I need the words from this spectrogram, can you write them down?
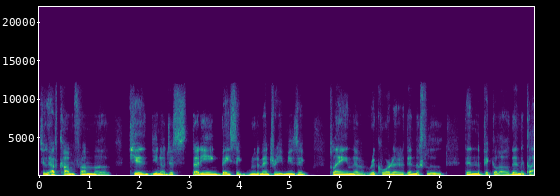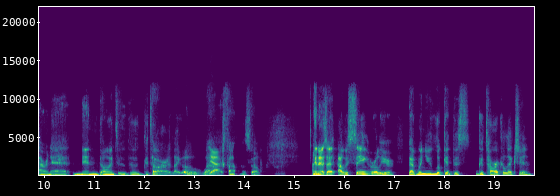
to have come from a kid, you know, just studying basic rudimentary music, playing the recorder, then the flute, then the piccolo, then the clarinet, and then going to the guitar. Like, oh, wow, yeah. I found myself. And as I, I was saying earlier, that when you look at this guitar collection,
